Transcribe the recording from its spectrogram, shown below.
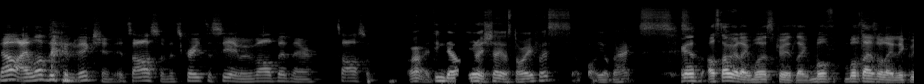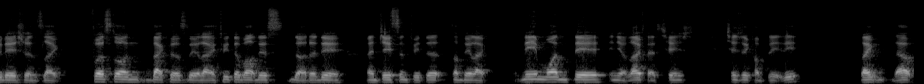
no, I love the conviction. It's awesome. It's great to see it. We've all been there. It's awesome. All right, I think that you want to share your story first about your bags. I I'll start with like worst trades. Like both both times were like liquidations. Like first one Black Thursday, like I tweeted about this the other day and Jason tweeted something like name one day in your life that's changed changed it completely. Like that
